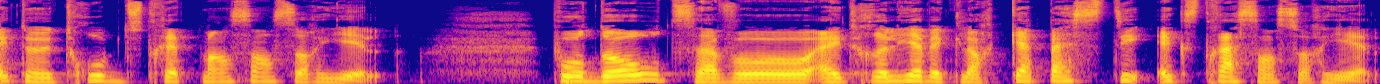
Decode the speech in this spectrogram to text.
être un trouble du traitement sensoriel. Pour d'autres, ça va être relié avec leur capacité extrasensorielle.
